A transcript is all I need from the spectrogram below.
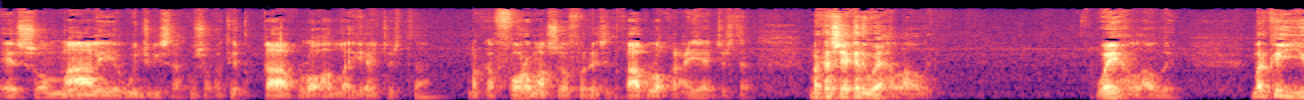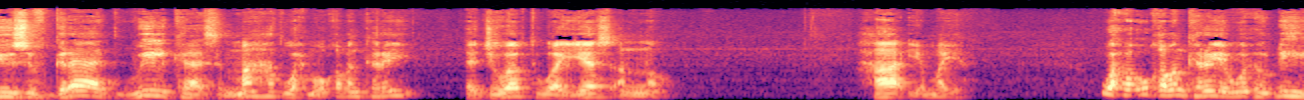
ee soomaaliya wejigiisa ha ku socotid qaab loo hadla ayaa jirta. Marka forumaa soo fadhiisid qaab loo qanci ayaa jirta. Marka sheekadii way halaawday way halaawday marka yusuf grad wiilkaas mahad wax ma u qaban karay? Jawaabtu waa yes and no. Haa iyo maya. Waxa u qaban karayo wuxuu dhihi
